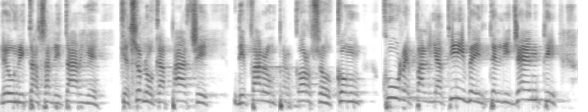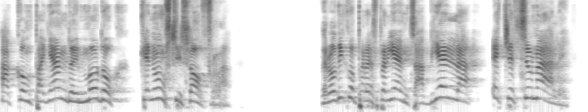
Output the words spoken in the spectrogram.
le unità sanitarie che sono capaci di fare un percorso con cure palliative intelligenti, accompagnando in modo che non si soffra. Ve lo dico per esperienza, a Biella eccezionale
